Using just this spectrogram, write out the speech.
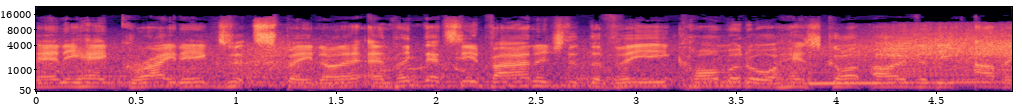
And he had great exit speed on it. And I think that's the advantage that the VE Commodore has got over the other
